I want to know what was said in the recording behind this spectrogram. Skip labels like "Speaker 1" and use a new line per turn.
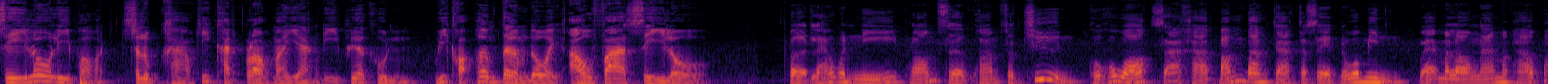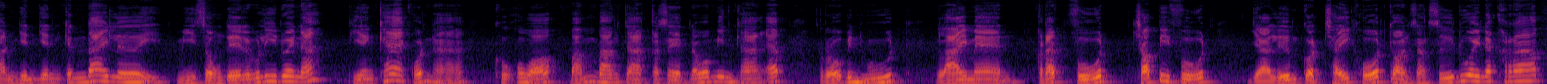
ซีโร่รีพอร์ตสรุปข่าวที่คัดกรองมาอย่างดีเพื่อคุณ วิเคราะห์เพิ่มเติมโดย Alpha Zero เปิดแล้ววันนี้พร้อมเสิร์ฟความสดชื่นโคโค่วอล์กสาขาปั๊มบางจากเกษตรนวมิน แวะมาลองน้ำมะพร้าวปั่นเย็นๆกันได้เลย มีส่งเดลิเวอรี่ด้วยนะ เพียงแค่ค้นหาโคโค่วอล์กปั๊มบางจากเกษตรนวมินทางแอป Robinhood Line Man Grab Food Shopee Food อย่าลืมกดใช้โค้ดก่อนสั่งซื้อด้วยนะครับ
